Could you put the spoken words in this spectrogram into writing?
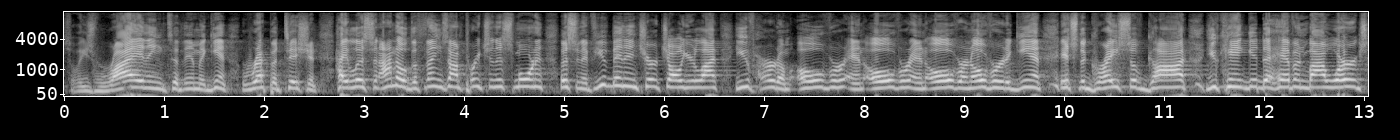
So he's writing to them again, repetition. Hey, listen, I know the things I'm preaching this morning. Listen, if you've been in church all your life, you've heard them over and over and over and over it again. It's the grace of God. You can't get to heaven by works.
